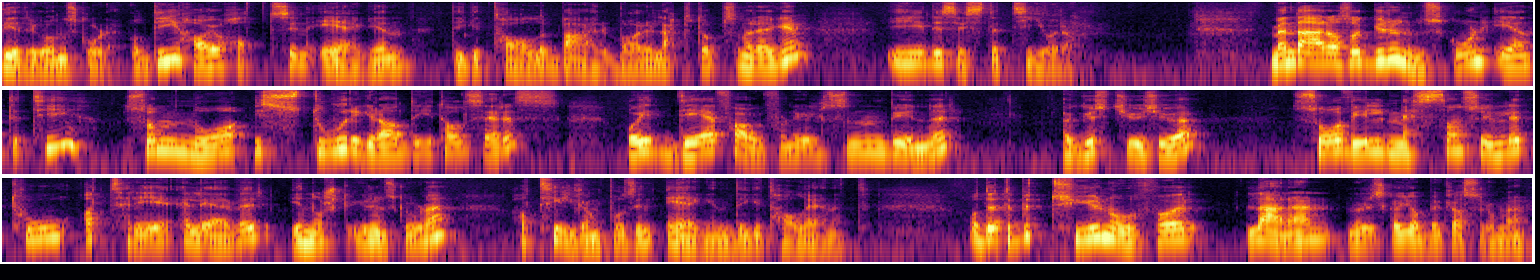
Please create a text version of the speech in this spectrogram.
videregående skole. Og de har jo hatt sin egen digitale bærbare laptop som regel i de siste ti åra. Men det er altså grunnskolen 1 til 10 som nå i stor grad digitaliseres. Og idet fagfornyelsen begynner, august 2020, så vil mest sannsynlig to av tre elever i norsk grunnskole ha tilgang på sin egen digitale enhet. Og dette betyr noe for læreren når de skal jobbe i klasserommet.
